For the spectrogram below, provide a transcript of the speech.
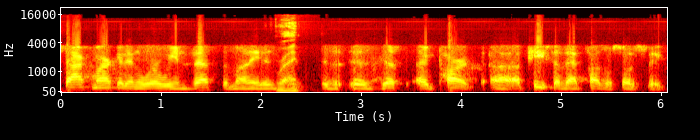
stock market and where we invest the money is right. is, is just a part, uh, a piece of that puzzle, so to speak.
